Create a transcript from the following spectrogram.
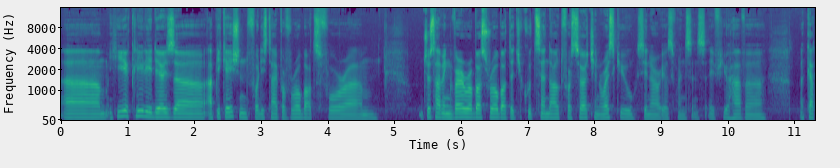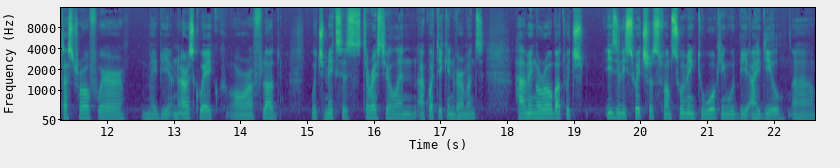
um, here clearly there is a application for this type of robots for um, just having very robust robot that you could send out for search and rescue scenarios. For instance, if you have a, a catastrophe where maybe an earthquake or a flood, which mixes terrestrial and aquatic environments, having a robot which easily switches from swimming to walking would be ideal. Uh,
